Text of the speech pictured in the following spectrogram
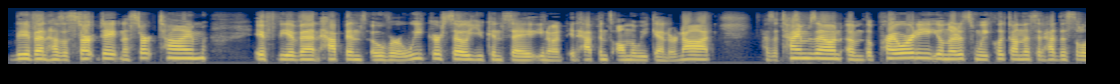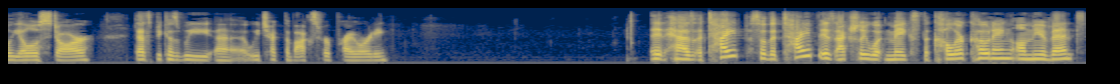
The event has a start date and a start time. If the event happens over a week or so, you can say, you know, it happens on the weekend or not. Has a time zone. Um, the priority, you'll notice when we clicked on this, it had this little yellow star. That's because we uh, we checked the box for priority. It has a type. So the type is actually what makes the color coding on the event.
